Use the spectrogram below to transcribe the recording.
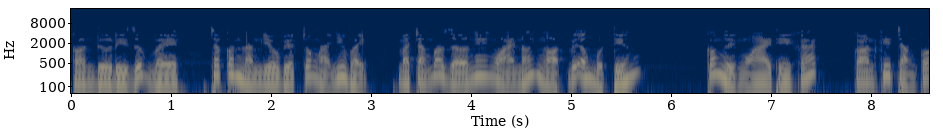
con đưa đi rước về, cha con làm nhiều việc cho ngoại như vậy, mà chẳng bao giờ nghe ngoại nói ngọt với ông một tiếng. Có người ngoài thì khác, còn khi chẳng có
